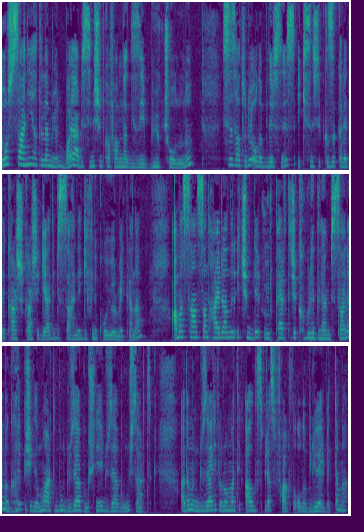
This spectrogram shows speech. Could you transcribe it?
Doğrusu sahneyi hatırlamıyorum. Bayağı bir silmişim kafamdan diziyi büyük çoğunluğunu. Siz hatırlıyor olabilirsiniz. İkisinin işte Kızılkale'de karşı karşıya geldi bir sahne gifini koyuyorum ekrana. Ama Sansan hayranları için bile ürpertici kabul edilen bir sahne ama garip bir şekilde Martin bunu güzel bulmuş. Niye güzel bulmuşsa artık. Adamın güzellik ve romantik algısı biraz farklı olabiliyor elbette ama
